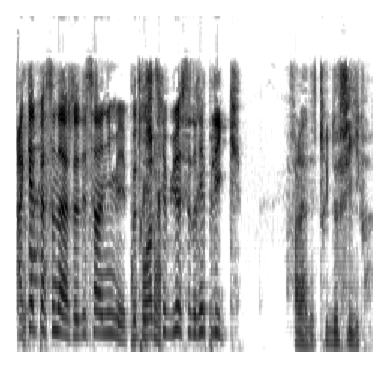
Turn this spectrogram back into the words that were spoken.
À quel personnage de dessin animé peut-on Attention. attribuer cette réplique? Voilà, des trucs de filles, quoi.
